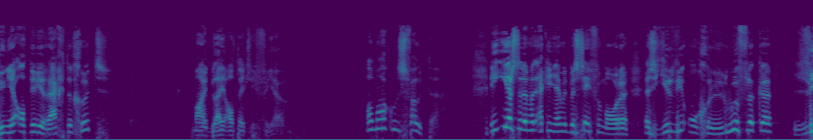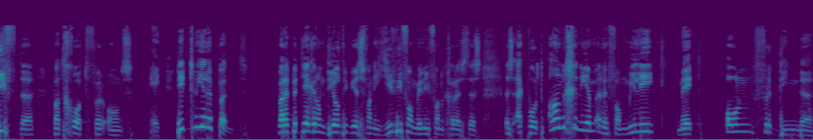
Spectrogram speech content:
Doen jy altyd die regte goed? Maar hy bly altyd lief vir jou. Al maak ons foute. Die eerste ding wat ek en jy moet besef vanmôre is hierdie ongelooflike liefde wat God vir ons het. Die tweede punt wat dit beteken om deel te wees van hierdie familie van Christus is ek word aangeneem in 'n familie met onverdiende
